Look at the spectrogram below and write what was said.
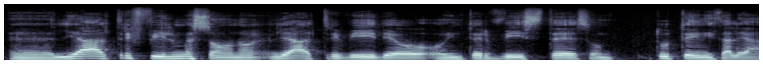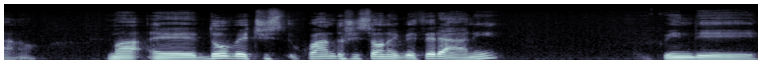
Eh, gli altri film sono, gli altri video o interviste sono tutte in italiano, ma eh, ci- quando ci sono i veterani, quindi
